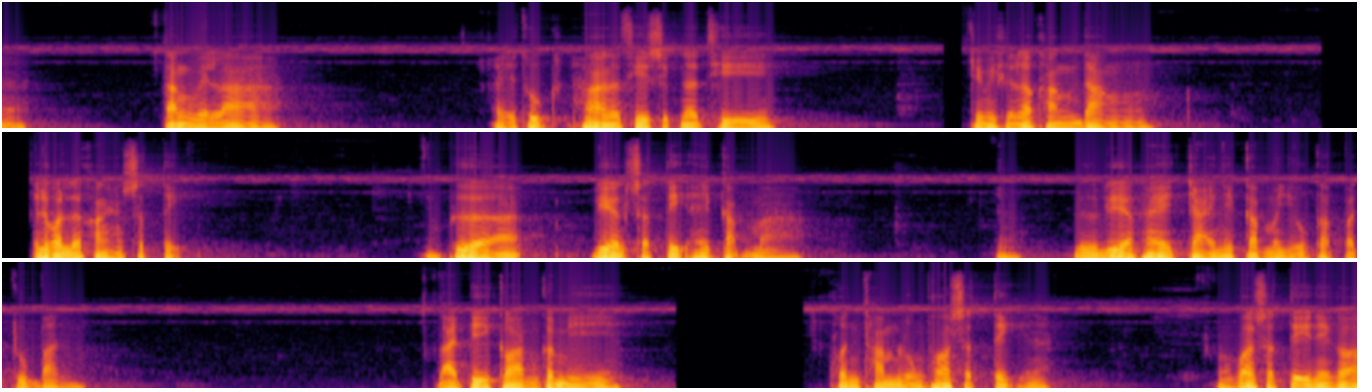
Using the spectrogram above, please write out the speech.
นะตั้งเวลา อาจจะทุก 5 นาที 10 นาที จะมีเสียงะระฆังดังเรียกว่าระฆังแห่งสติ เพื่อเรียกสติให้กลับมา หรือเรียกให้ใจนี้กลับมาอยู่กับปัจจุบัน หลายปีก่อนมันก็มีคนทำหลวงพ่อสตินะหลวงพ่อสตินี่ก็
